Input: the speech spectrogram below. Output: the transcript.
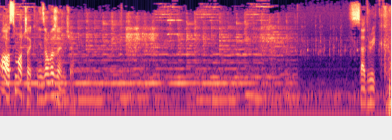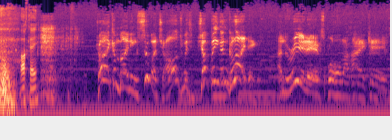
O, smoczek, nie zauważyłem cię. Cedric. Okej. Try combining supercharge with jumping and gliding, and really explore the high caves.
